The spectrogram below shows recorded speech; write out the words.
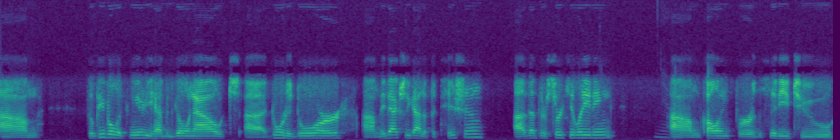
um, so people in the community have been going out uh, door to door. Um, they've actually got a petition uh, that they're circulating, yeah. um, calling for the city to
